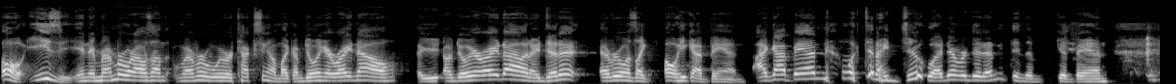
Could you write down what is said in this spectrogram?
Oh, easy. And remember when I was on? Remember we were texting? I'm like, I'm doing it right now. Are you, I'm doing it right now, and I did it. Everyone's like, "Oh, he got banned. I got banned. what did I do? I never did anything to get banned."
